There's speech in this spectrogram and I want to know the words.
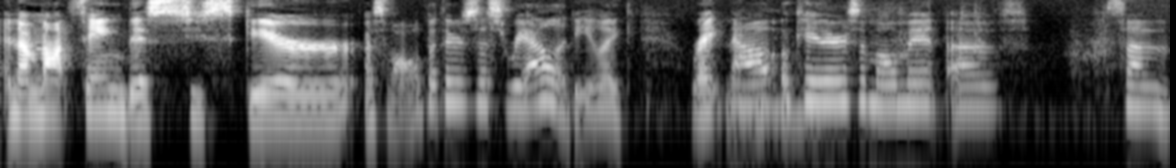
And I'm not saying this to scare us all, but there's this reality. Like right now, mm-hmm. okay, there's a moment of some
